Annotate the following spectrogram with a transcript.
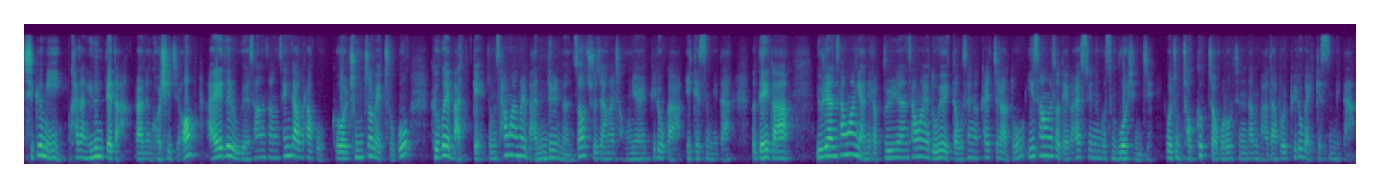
지금이 가장 이른 때다라는 것이죠. 아이들을 위해서 항상 생각을 하고 그걸 중점에 두고 그거에 맞게 좀 상황을 만들면서 주장을 정리할 필요가 있겠습니다. 내가 유리한 상황이 아니라 불리한 상황에 놓여 있다고 생각할지라도 이 상황에서 내가 할 수 있는 것은 무엇인지 이걸 좀 적극적으로 진단 받아 볼 필요가 있겠습니다.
